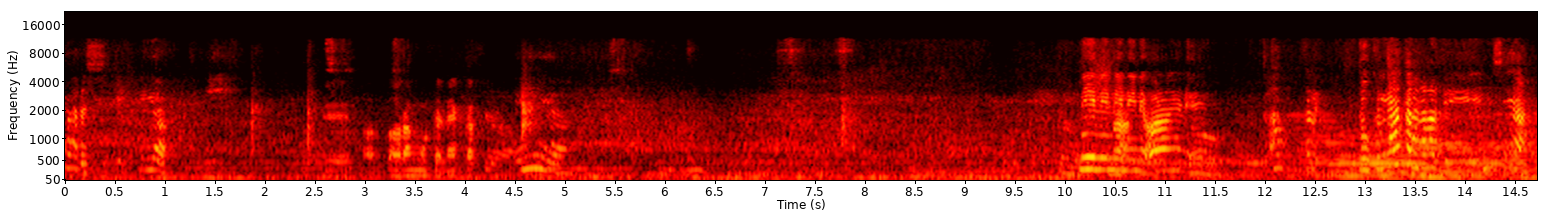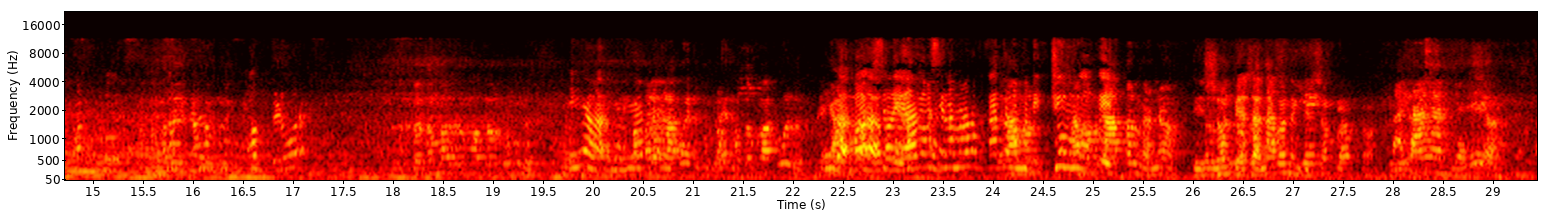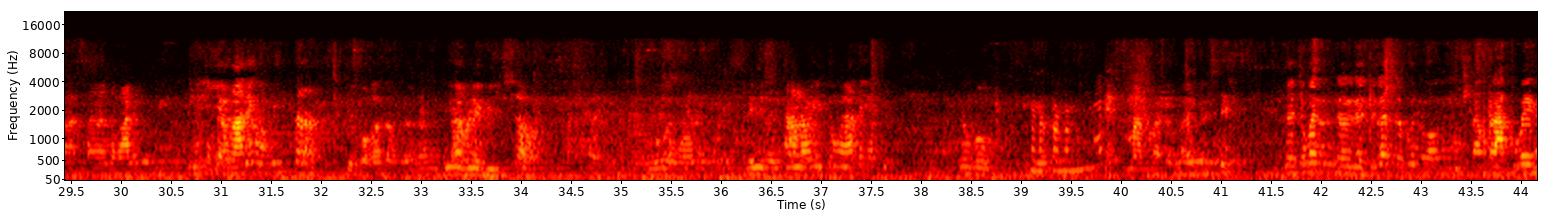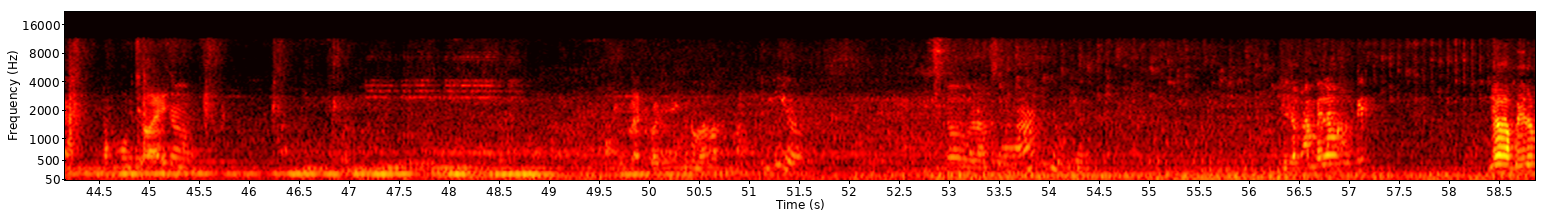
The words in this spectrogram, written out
kan ada CCTV ya Eh, orang udah nekat ya. Iya. Nih nih nih nih, nih orangnya nih Ah, keli- tuh kelihatan kalau di ini sih ya ngeblur ngeblur nomor motor dulu iya nggak kelihatan. Motor pelaku enggak nggak kelihatan. Masih lama-lama kata lama. di zoom oke. kan di zoom biasanya kan di zoom apa pasangan ya. Iya iya mana mau pinter. Dia bawa kata belakang dia boleh bisa. Ini sana itu mana ya tunggu. Anak-anak mama dong ya cuman udah jelas aku uang yang pelaku ya kan kamu coy Berarti kau sini ke mana? iya. Tuh langsung dia Tidak ambil langsung fit. Ya, beda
